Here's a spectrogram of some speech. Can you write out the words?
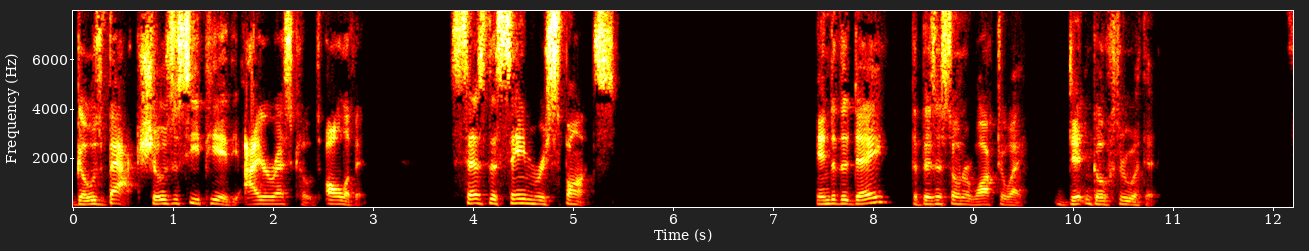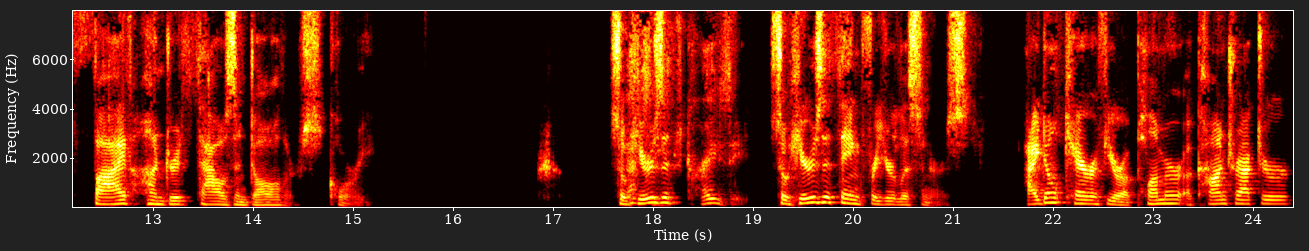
Goes back, shows the CPA, the IRS codes, all of it. Says the same response. End of the day, the business owner walked away, didn't go through with it. $500,000, Corey. So That here's the seems crazy. so here's the thing for your listeners. I don't care if you're a plumber, a contractor,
